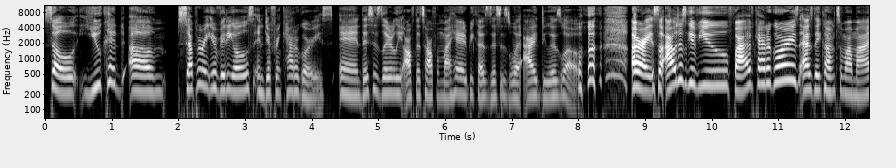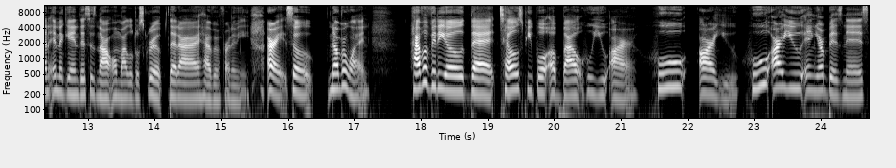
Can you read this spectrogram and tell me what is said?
So you could um, separate your videos in different categories. And this is literally off the top of my head because this is what I do as well. All right. So I'll just give you five categories as they come to my mind. And again, this is not on my little script that I have in front of me. All right. So, number one, have a video that tells people about who you are. Who are you? Who are you in your business?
